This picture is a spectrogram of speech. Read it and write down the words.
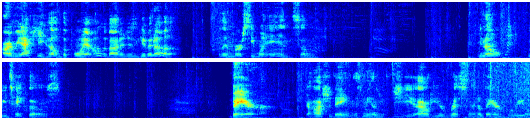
Alright, we actually held the point. I was about to just give it up. But then Mercy went in, so... You know, we take those. Bear. Gosh dang, this man, she out here wrestling a bear for real.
